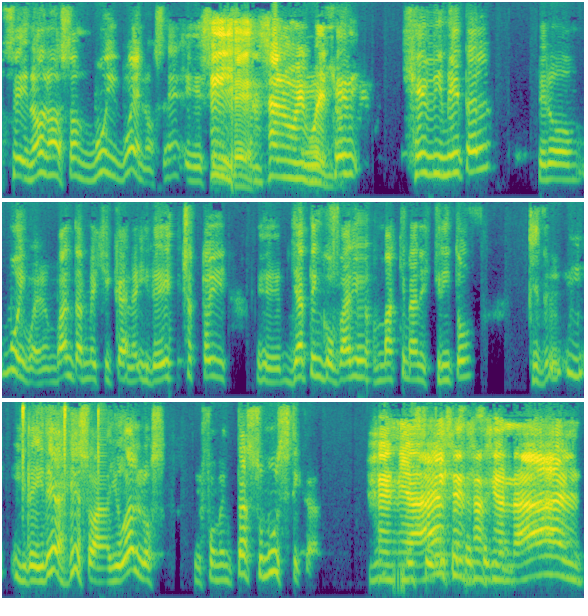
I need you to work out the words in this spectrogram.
sí, no, no, son muy buenos. ¿eh? sí, sí, son muy buenos. Heavy, heavy, metal, pero muy buenos, bandas mexicanas. Y de hecho estoy, eh, ya tengo varios más que me han escrito. Que, y, y, la idea es eso, ayudarlos, eh, fomentar su música. Genial, ese, ese sensacional.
